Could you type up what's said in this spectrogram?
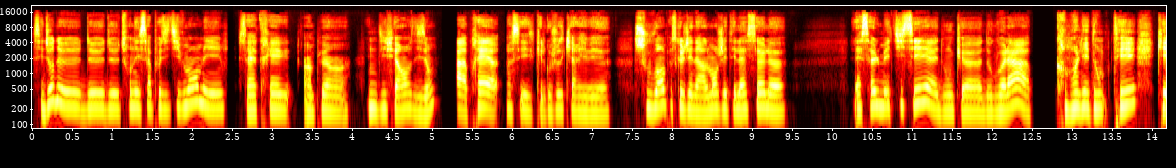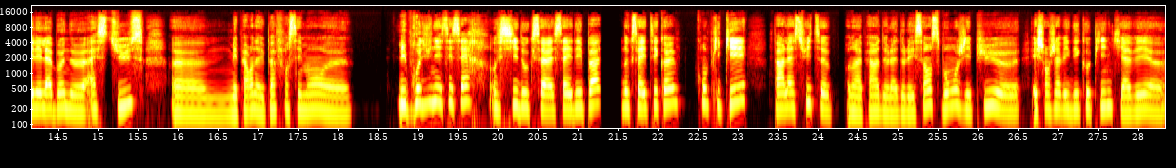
c'est dur de, de, tourner ça positivement, mais ça a créé un peu une différence, disons. Après, c'est quelque chose qui arrivait souvent parce que généralement, j'étais la seule, la seule métissée. Donc, donc voilà, comment les dompter, quelle est la bonne astuce. mes parents n'avaient pas forcément les produits nécessaires aussi, donc ça, ça aidait pas. Donc ça a été quand même compliqué. Par la suite, euh, pendant la période de l'adolescence, bon, j'ai pu euh, échanger avec des copines qui avaient euh,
